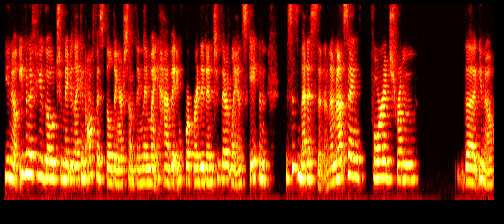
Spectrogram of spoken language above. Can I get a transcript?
you know even if you go to maybe like an office building or something they might have it incorporated into their landscape and this is medicine. And i'm not saying forage from the you know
